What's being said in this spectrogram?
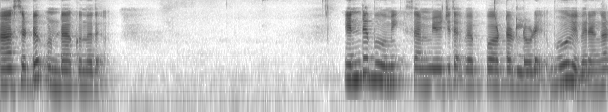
ആസിഡ് ഉണ്ടാക്കുന്നത്. എന്റെ ഭൂമി സംയോജിത വെബ് പോർട്ടലിലൂടെ ഭൂവിവരങ്ങൾ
